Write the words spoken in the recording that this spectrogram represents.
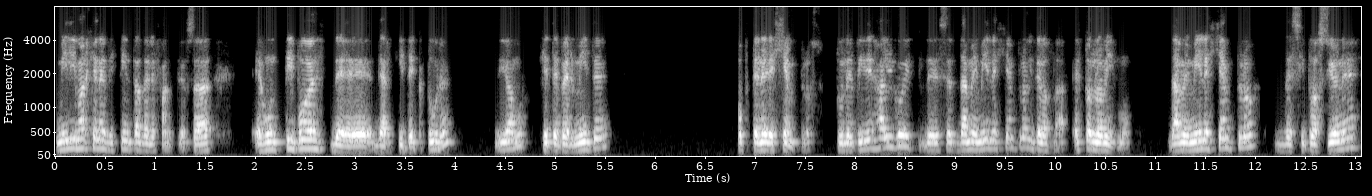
mil imágenes distintas de elefantes. O sea, es un tipo de, de, de arquitectura, digamos, que te permite obtener ejemplos. Tú le pides algo y le dices, dame mil ejemplos y te los da. Esto es lo mismo. Dame mil ejemplos de situaciones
